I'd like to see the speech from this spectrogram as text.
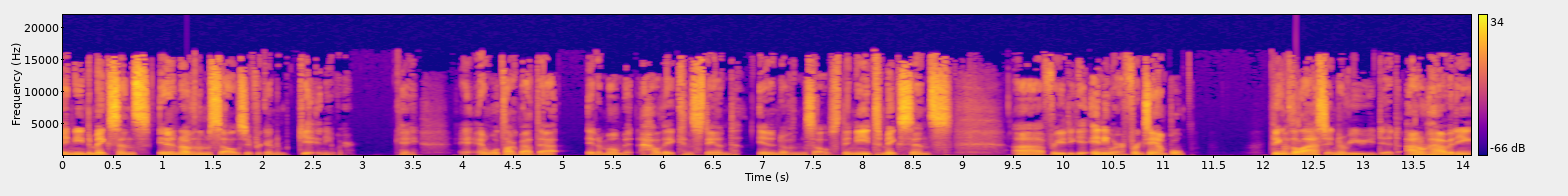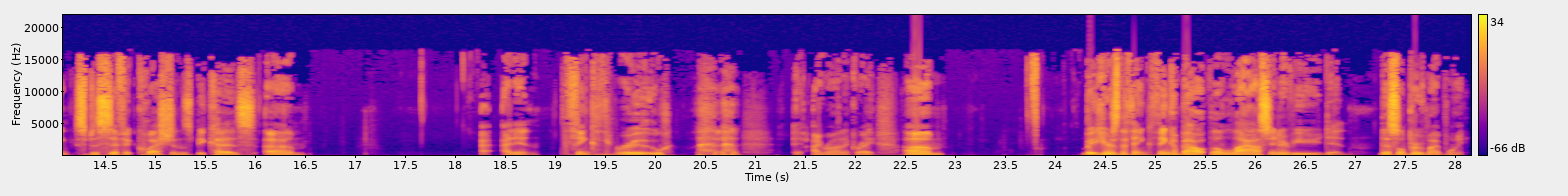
They need to make sense in and of themselves if you're going to get anywhere. Okay and we'll talk about that in a moment how they can stand in and of themselves. They need to make sense uh, for you to get anywhere. For example, think of the last interview you did. I don't have any specific questions because um, I, I, didn't think through. Ironic, right? Um, but here's the thing think about the last interview you did. This will prove my point.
